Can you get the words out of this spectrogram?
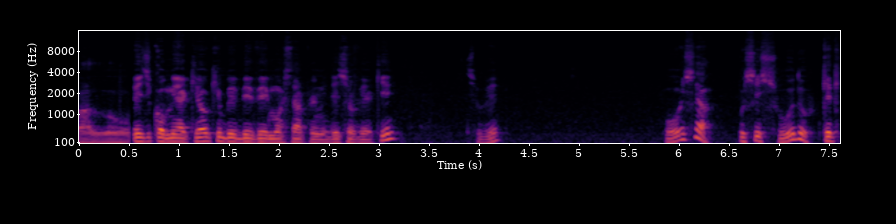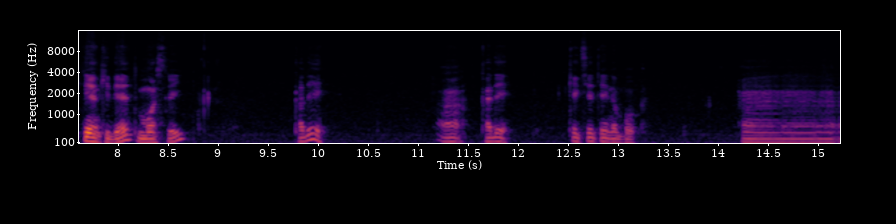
Falou. Em de comer aqui, olha o que o bebê veio mostrar pra mim. Deixa eu ver aqui. Deixa eu ver. Poxa, bochechudo. O que que tem aqui dentro? Mostra aí. Cadê? Ah, cadê? O que que você tem na boca? Ah...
